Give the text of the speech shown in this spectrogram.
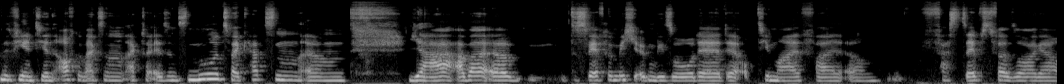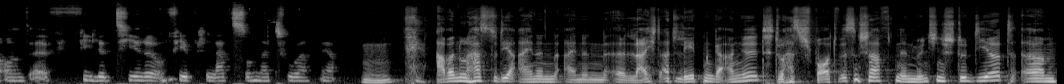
mit vielen Tieren aufgewachsen und aktuell sind es nur zwei Katzen. Ähm, ja, aber äh, das wäre für mich irgendwie so der, der Optimalfall. Ähm, fast Selbstversorger und äh, viele Tiere und viel Platz und Natur, ja. Mhm. Aber nun hast du dir einen, einen äh, Leichtathleten geangelt. Du hast Sportwissenschaften in München studiert. Ähm,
